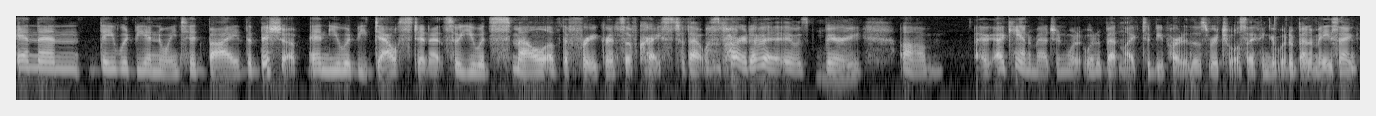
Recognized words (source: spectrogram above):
And then they would be anointed by the bishop, and you would be doused in it. So you would smell of the fragrance of Christ. That was part of it. It was very um, I, I, can't imagine what it would have been like to be part of those rituals. I think it would have been amazing.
